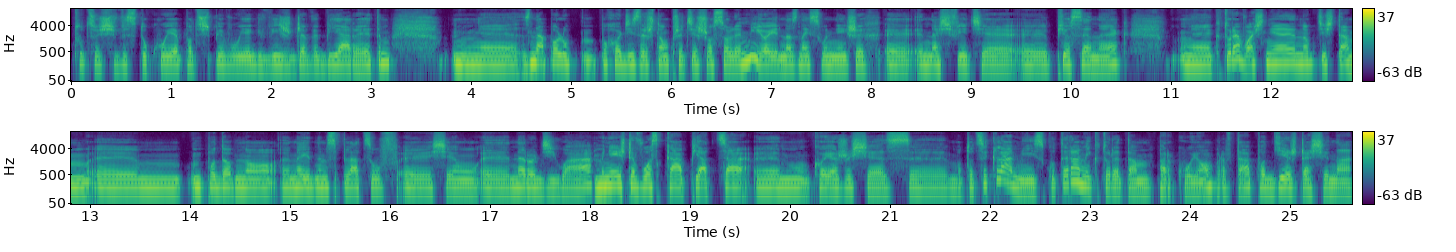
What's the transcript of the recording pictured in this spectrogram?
tu coś wystukuje, podśpiewuje, gwizdże, wybija rytm. Mm, e, z Napolu pochodzi zresztą przecież o Sole Mio, jedna z najsłynniejszych na świecie piosenek, która właśnie no, gdzieś tam podobno na jednym z placów się narodziła. Mnie jeszcze włoska piazza kojarzy się z motocyklami, skuterami, które tam parkują, prawda? Podjeżdża się na,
